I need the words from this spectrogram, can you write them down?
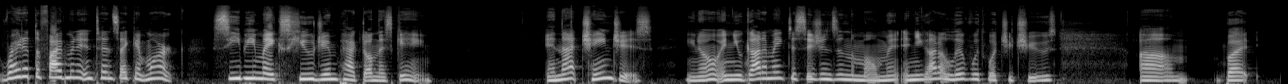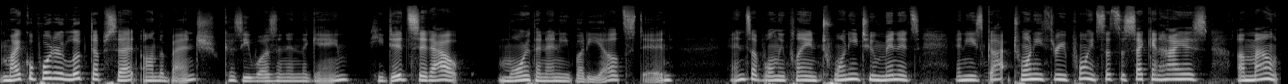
right at the 5 minute and 10 second mark, CB makes huge impact on this game. And that changes, you know, and you got to make decisions in the moment and you got to live with what you choose. Um, but Michael Porter looked upset on the bench because he wasn't in the game. He did sit out more than anybody else did. ends up only playing 22 minutes and he's got 23 points. That's the second highest amount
